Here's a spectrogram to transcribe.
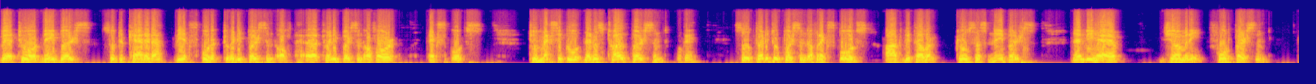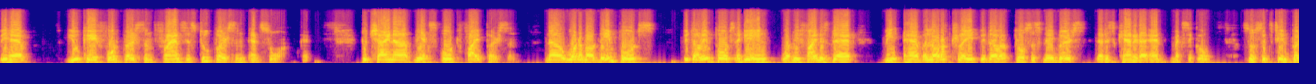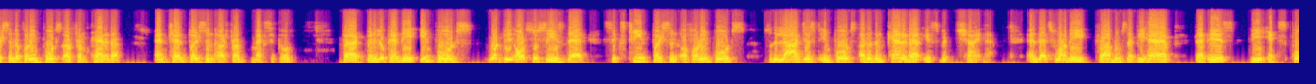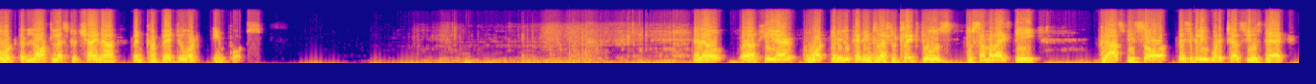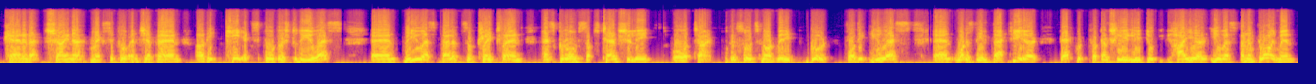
were to our neighbors. So to Canada, we exported 20% of 20% uh, of our exports. To Mexico, that is 12%. Okay, so 32% of our exports are with our closest neighbors. Then we have Germany, 4%. We have UK 4%, France is 2%, and so on. Okay. To China, we export 5%. Now, what about the imports? With our imports, again, what we find is that we have a lot of trade with our closest neighbors, that is Canada and Mexico. So 16% of our imports are from Canada and 10% are from Mexico. But when you look at the imports, what we also see is that 16% of our imports, so the largest imports other than Canada is with China. And that's one of the problems that we have, that is we export a lot less to China when compared to our imports. You know, uh, here, what when you look at the international trade flows, to summarize the graphs we saw, basically what it tells you is that Canada, China, Mexico, and Japan are the key exporters to the US, and the US balance of trade trend has grown substantially over time. Okay, so it's not very good for the US. And what is the impact here? That could potentially lead to higher US unemployment.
